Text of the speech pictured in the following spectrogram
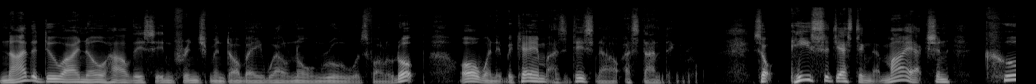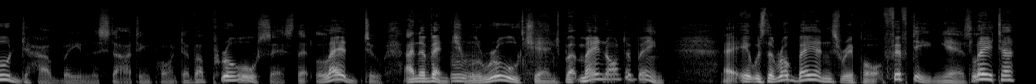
Neither do I know how this infringement of a well known rule was followed up, or when it became, as it is now, a standing rule. So he's suggesting that my action could have been the starting point of a process that led to an eventual rule change, but may not have been. Uh, it was the Rugbeians report 15 years later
